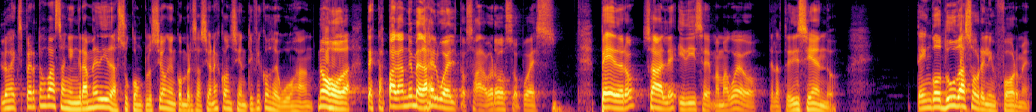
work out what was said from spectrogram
Los expertos basan en gran medida su conclusión en conversaciones con científicos de Wuhan. No joda, te estás pagando y me das el vuelto. Sabroso, pues. Pedro sale y dice, mamá huevo, te lo estoy diciendo. Tengo dudas sobre el informe,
